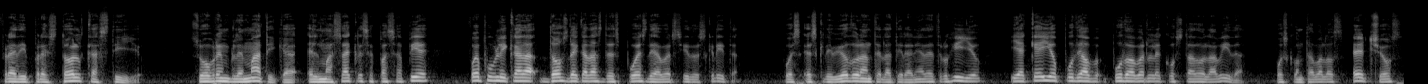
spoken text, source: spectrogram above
Freddy Prestol Castillo. Su obra emblemática, El masacre se pasa a pie, fue publicada dos décadas después de haber sido escrita, pues escribió durante la tiranía de Trujillo y aquello pudo, pudo haberle costado la vida, pues contaba los hechos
